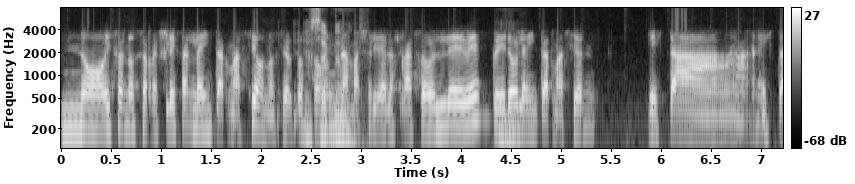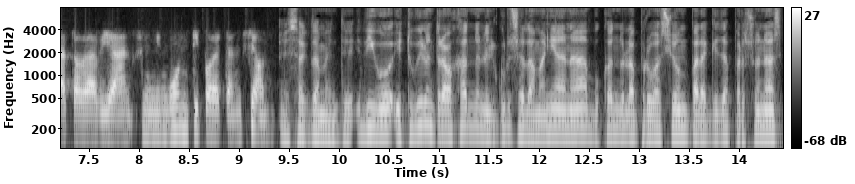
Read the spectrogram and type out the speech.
no eso no se refleja en la internación, ¿no es cierto? Son la mayoría de los casos leves, pero la internación está, está todavía sin ningún tipo de tensión. Exactamente. Digo, estuvieron trabajando en el curso de la mañana buscando la aprobación para aquellas personas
